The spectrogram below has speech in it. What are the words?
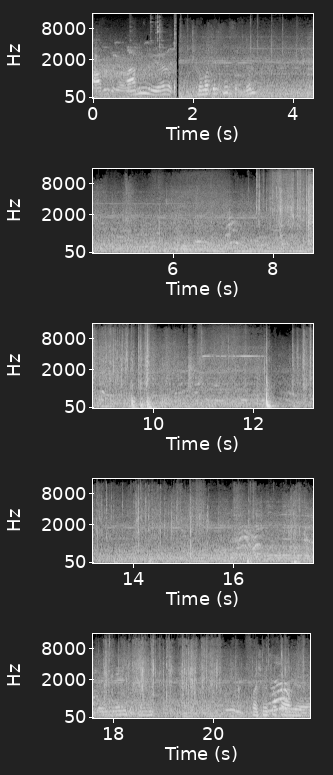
Abim duruyor. Abim duruyor evet. Domatesini sıktım. Başım çok ağrıyor ya.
